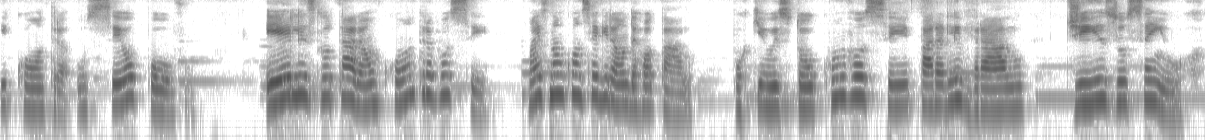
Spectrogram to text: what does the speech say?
e contra o seu povo. Eles lutarão contra você, mas não conseguirão derrotá-lo, porque eu estou com você para livrá-lo, diz o Senhor.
